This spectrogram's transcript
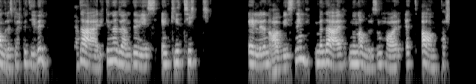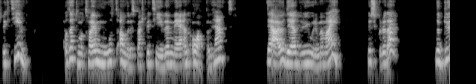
andres perspektiver. Det er ikke nødvendigvis en kritikk eller en avvisning, men det er noen andre som har et annet perspektiv. Og dette med å ta imot andres perspektiver med en åpenhet, det er jo det du gjorde med meg. Husker du det? Når, du,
